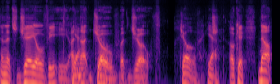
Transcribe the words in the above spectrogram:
And that's J O V E, uh, not Job, but Jove. Jove, yeah. Okay. Now,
